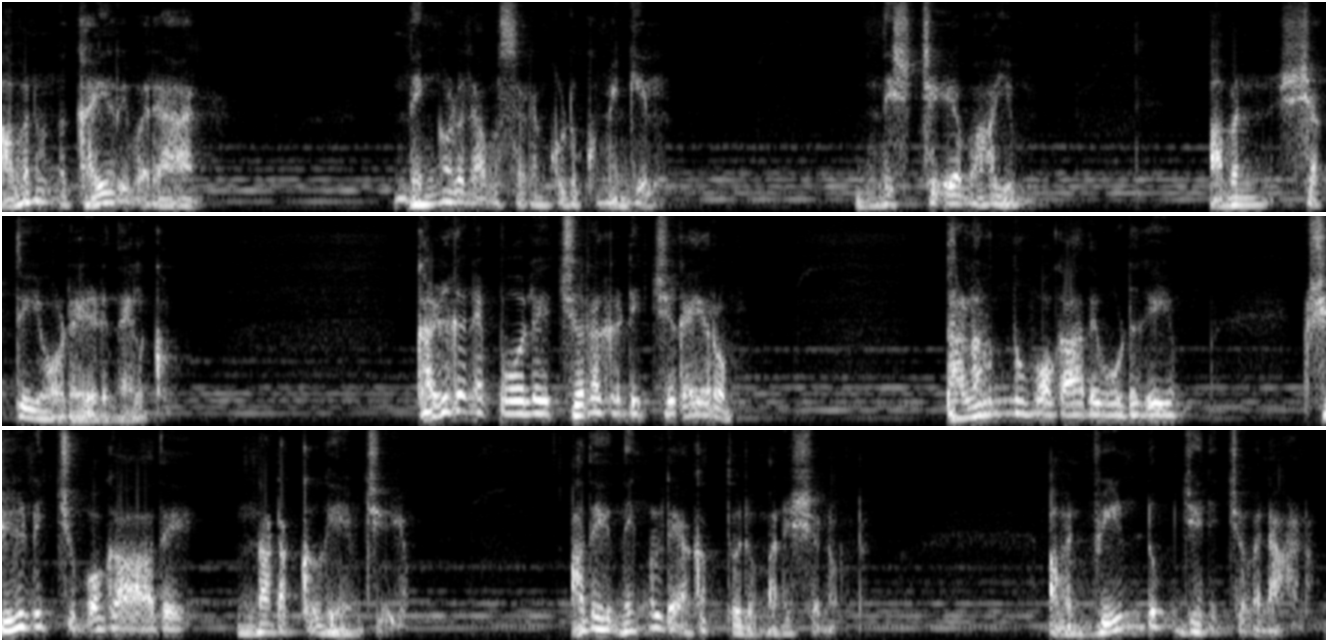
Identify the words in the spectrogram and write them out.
അവനൊന്ന് കയറി വരാൻ നിങ്ങളൊരവസരം കൊടുക്കുമെങ്കിൽ നിശ്ചയമായും അവൻ ശക്തിയോടെ എഴുന്നേൽക്കും. കഴുകനെ പോലെ ചിറകടിച്ച് കയറും. തളർന്നു പോകാതെ ഓടുകയും ക്ഷീണിച്ചു പോകാതെ നടക്കുകയും ചെയ്യും. അതെ നിങ്ങളുടെ അകത്തൊരു മനുഷ്യനുണ്ട്. അവൻ വീണ്ടും ജനിച്ചവനാണ്.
